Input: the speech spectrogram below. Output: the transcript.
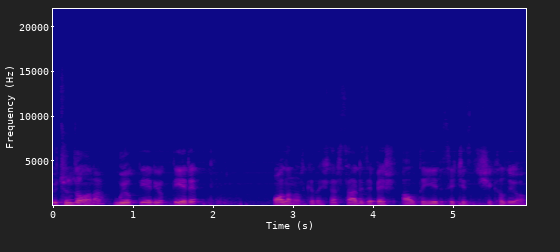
üçüncü alana bu yok diğeri yok diğeri o alan arkadaşlar sadece 5, 6, 7, 8 kişi kalıyor.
